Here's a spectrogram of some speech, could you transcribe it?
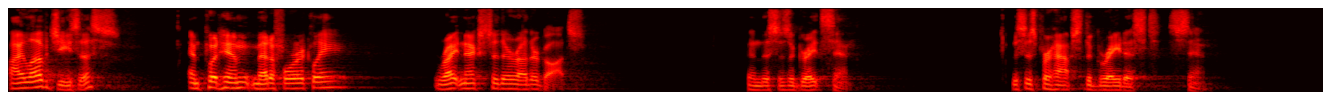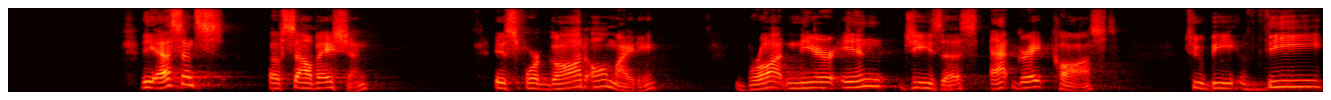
I love Jesus, and put him metaphorically right next to their other gods. And this is a great sin. This is perhaps the greatest sin. The essence of salvation is for God Almighty, brought near in Jesus at great cost, to be the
